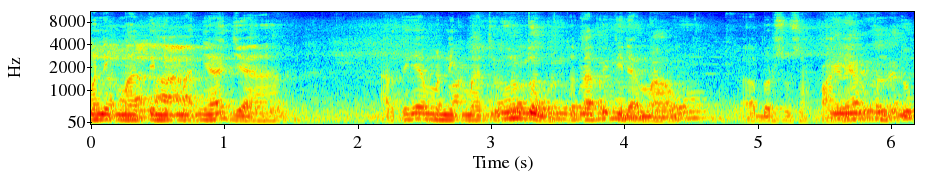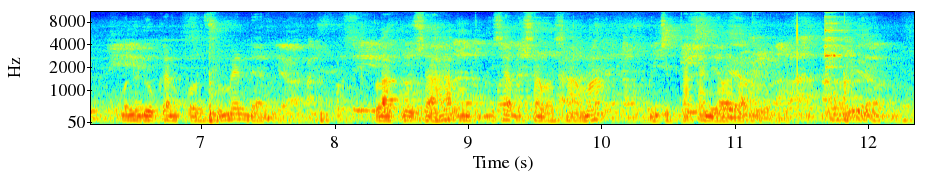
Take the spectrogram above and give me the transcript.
menikmati nikmatnya aja. Artinya menikmati untung, tetapi tidak mau uh, bersusah payah untuk mendudukan konsumen dan pelaku usaha untuk bisa bersama-sama menciptakan jalan keluar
